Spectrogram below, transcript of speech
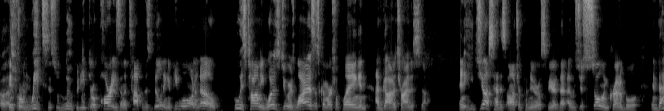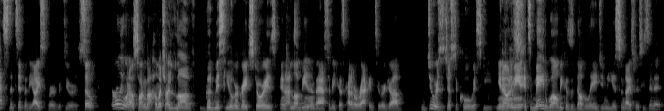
Oh, and for weeks, this would loop, and he'd throw parties on the top of this building, and people would want to know who is Tommy? What is Dewar's? Why is this commercial playing? And I've got to try this stuff. And he just had this entrepreneurial spirit that I was just so incredible. And that's the tip of the iceberg with Dewar's. So early when I was talking about how much I love good whiskey over great stories, and I love being an ambassador because kind of a raconteur job. Dewar's is just a cool whiskey. You know what I mean? It's made well because of double aging. We use some nice whiskeys in it.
